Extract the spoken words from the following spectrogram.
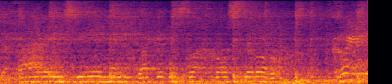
da fare insieme in qualche posto accosterò, credo.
